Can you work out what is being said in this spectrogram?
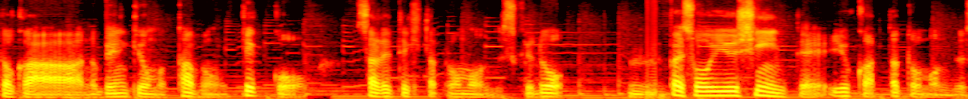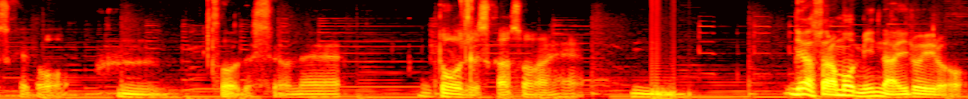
とかの勉強も多分結構されてきたと思うんですけど、うんやっぱりそういうシーンってよくあったと思うんですけど、うん、そうですよね。どうですか、その辺？うんいや、それはもうみんないろいろ、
